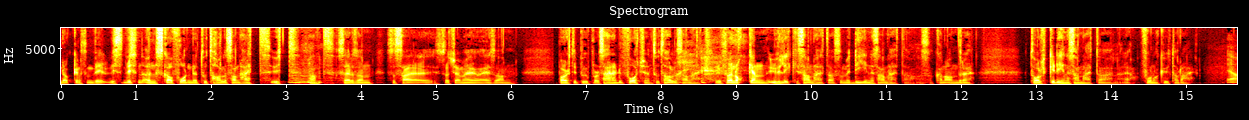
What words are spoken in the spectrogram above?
noen som vil Hvis, hvis en ønsker å få den totale sannhet ut, sant? så er det sånn, så, så kommer jeg og er sånn partypooper og sier nei, du får ikke den totale sannhet. Du får noen ulike sannheter som er dine sannheter, og så kan andre tolke dine sannheter eller ja, få noe ut av dem. Ja.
